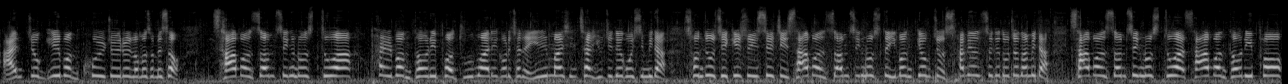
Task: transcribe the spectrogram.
안쪽 1번 콜조이를 넘어서면서 4번 썸씽 로스트와 8번 더리퍼 두 마리 거리차는 1마신차 유지되고 있습니다. 선두 지킬 수 있을지 4번 썸씽 로스트 이번 경주 3연승에 도전합니다. 4번 썸씽 로스트와 4번 더 리퍼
